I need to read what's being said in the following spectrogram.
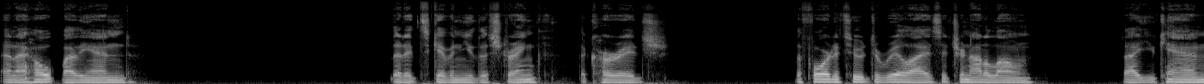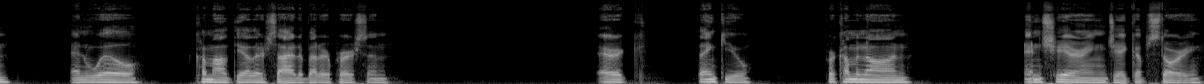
And I hope by the end that it's given you the strength, the courage, the fortitude to realize that you're not alone, that you can and will come out the other side a better person. Eric, thank you for coming on and sharing Jacob's story.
